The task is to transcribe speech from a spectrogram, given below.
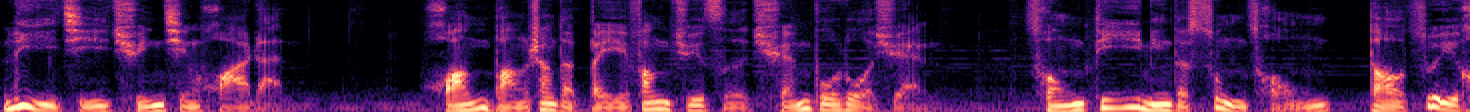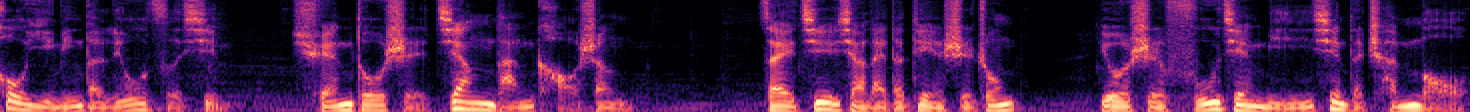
立即群情哗然。黄榜上的北方举子全部落选，从第一名的宋从到最后一名的刘子信，全都是江南考生。在接下来的殿试中。又是福建闽县的陈某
